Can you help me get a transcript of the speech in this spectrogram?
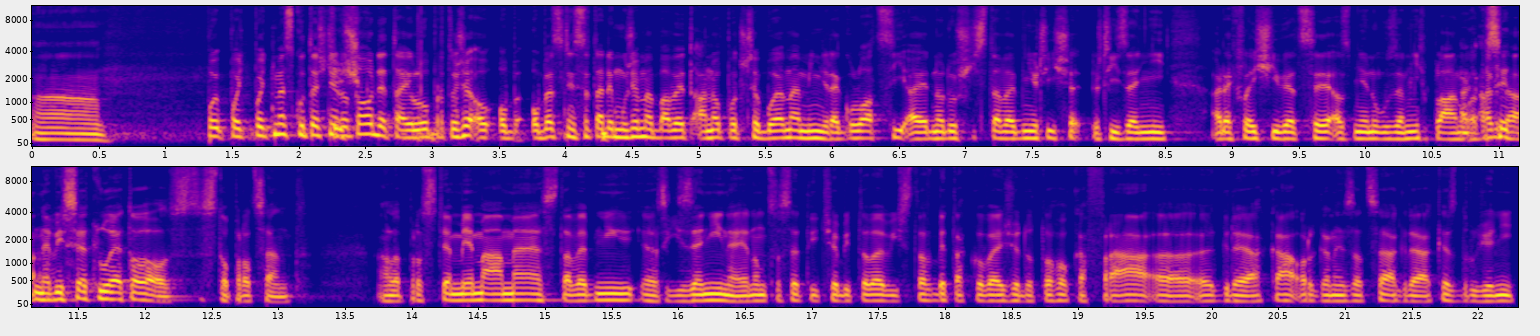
Uh, po, pojď, pojďme skutečně Těž... do toho detailu, protože ob, obecně se tady můžeme bavit, ano, potřebujeme méně regulací a jednodušší stavební říše, řízení a rychlejší věci a změnu územních plánů. Tak a tak asi dále. nevysvětluje to 100%. Ale prostě my máme stavební řízení nejenom co se týče bytové výstavby takové, že do toho kafrá, eh, kde jaká organizace a kde jaké združení,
